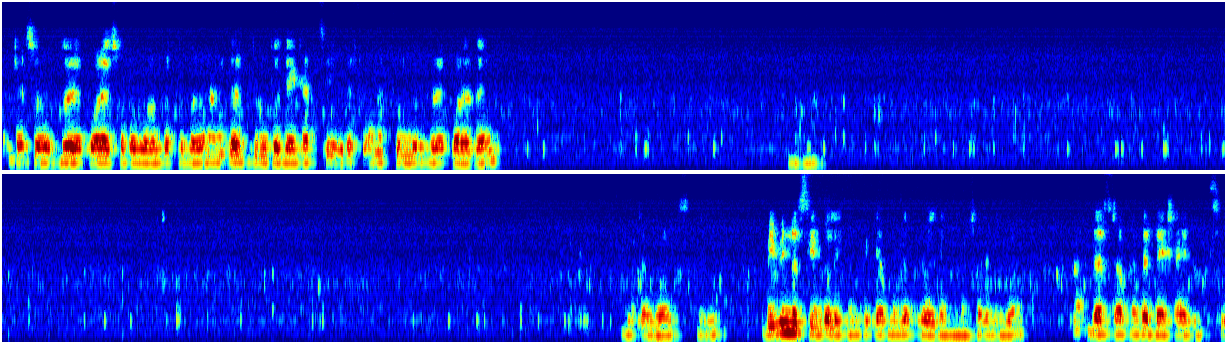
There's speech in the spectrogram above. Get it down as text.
এটা ধরে পরে ছোট বড় করতে পারবেন আমি জাস্ট দ্রুত দেখাচ্ছি, এটা অনেক সুন্দর করে করা যায়। বিভিন্ন সিম্বল এখান থেকে আপনাদের প্রয়োজন অনুসারে নেবেন জাস্ট আপনাদের দেখাই দিচ্ছি।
